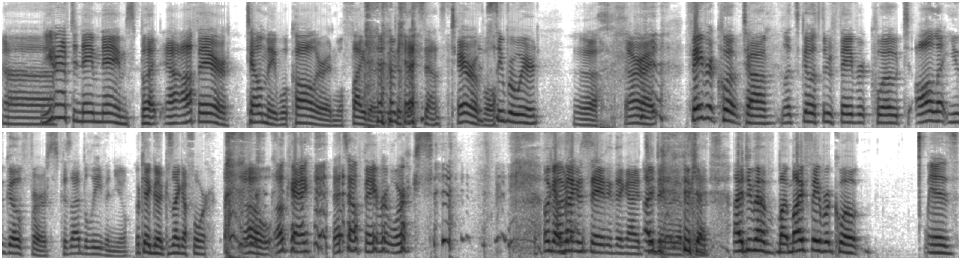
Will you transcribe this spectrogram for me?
Uh, you don't have to name names, but uh, off air, tell me. We'll call her and we'll fight her because Okay. that sounds terrible. super weird. Ugh. All right. favorite quote, Tom. Let's go through favorite quote. I'll let you go first because I believe in you. Okay, good because I got four. Oh, okay. That's how favorite works. Okay, I'm but- not going to say anything. I, I do, okay, I do have my, my favorite quote is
